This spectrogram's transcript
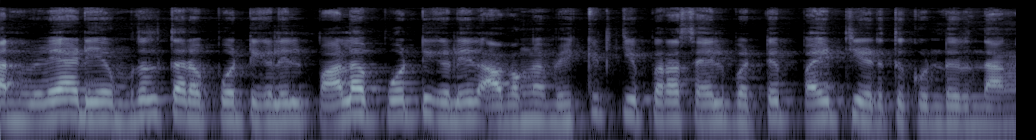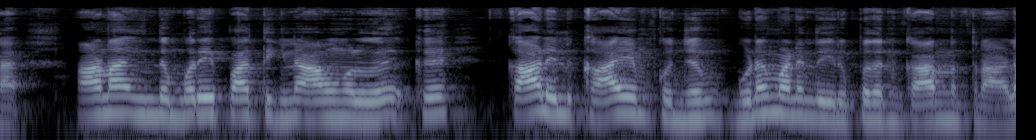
தன் விளையாடிய முதல் தர போட்டிகளில் பல போட்டிகளில் அவங்க விக்கெட் கீப்பராக செயல்பட்டு பயிற்சி எடுத்து கொண்டிருந்தாங்க. ஆனால் இந்த முறை பார்த்தீங்கன்னா அவங்களுக்கு காலில் காயம் கொஞ்சம் குணமடைந்து இருப்பதன் காரணத்தினால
